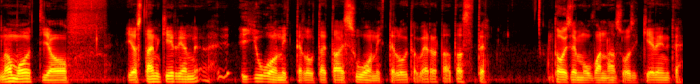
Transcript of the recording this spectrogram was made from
No mut joo. Jos tämän kirjan juonitteluita tai suonitteluita verrataan taas sitten toisen mun vanhan suosikki, eli niitä,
